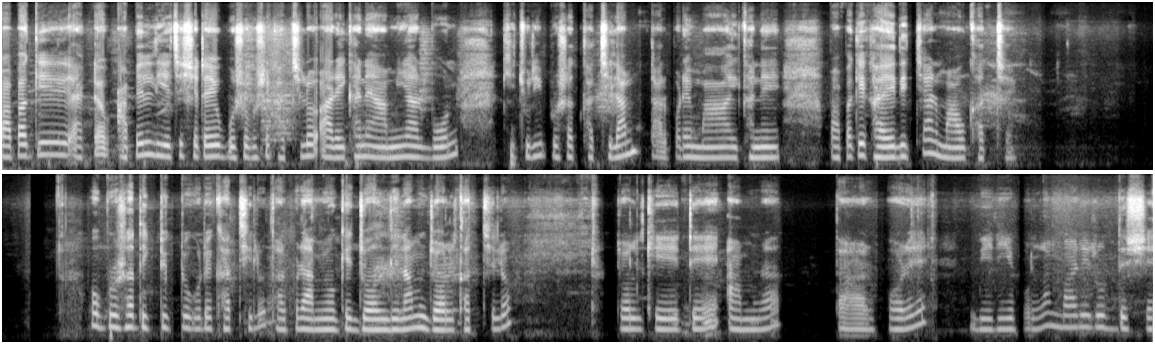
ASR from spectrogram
পাপাকে একটা আপেল দিয়েছে সেটাইও বসে বসে খাচ্ছিল। আর এখানে আমি আর বোন খিচুড়ি প্রসাদ খাচ্ছিলাম। তারপরে মা এখানে পাপাকে খাইয়ে দিচ্ছে আর মাও খাচ্ছে। ও প্রসাদ একটু একটু করে খাচ্ছিল। তারপরে আমি ওকে জল দিলাম, জল খাচ্ছিল। জল খেয়ে আমরা তারপরে বেরিয়ে পড়লাম বাড়ির উদ্দেশ্যে।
